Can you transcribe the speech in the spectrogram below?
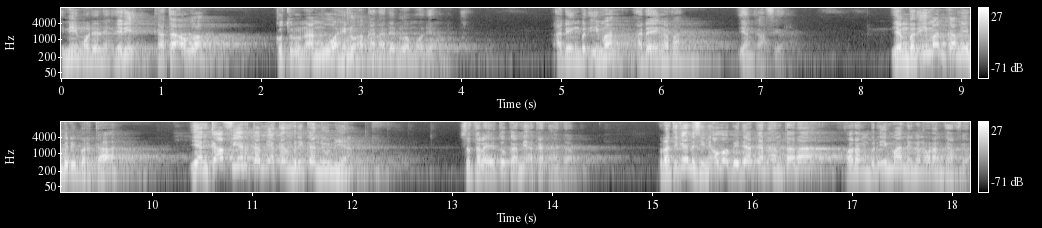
Ini modelnya. Jadi kata Allah, keturunanmu wahinu akan ada dua model. Ada yang beriman, ada yang apa? Yang kafir. Yang beriman kami beri berkah, yang kafir kami akan berikan dunia. Setelah itu kami akan adab. Perhatikan di sini Allah bedakan antara orang beriman dengan orang kafir.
